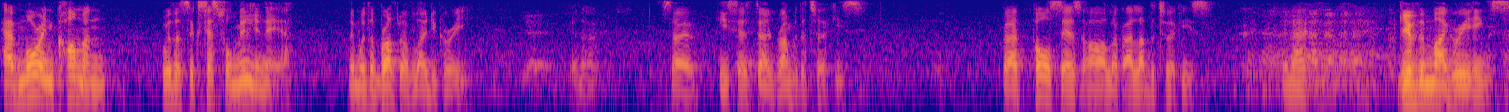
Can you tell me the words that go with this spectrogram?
have more in common with a successful millionaire than with a brother of low degree. You know. So he says, don't run with the turkeys. But Paul says, oh look, I love the turkeys. You know, give them my greetings.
